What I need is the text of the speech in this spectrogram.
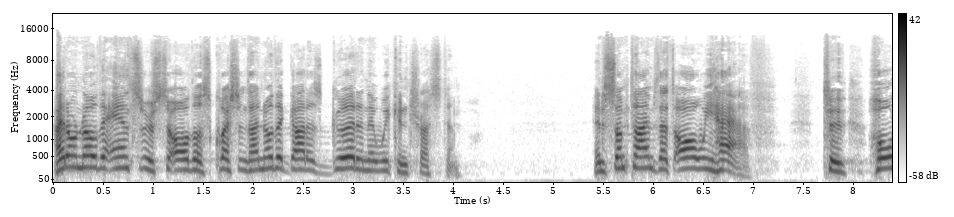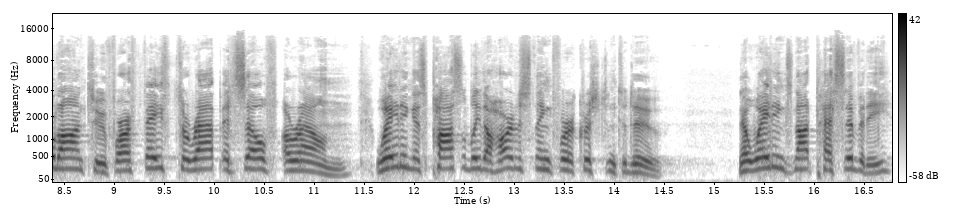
I don't know the answers to all those questions. I know that God is good and that we can trust Him. And sometimes that's all we have to hold on to, for our faith to wrap itself around. Waiting is possibly the hardest thing for a Christian to do. Now, waiting's not passivity.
